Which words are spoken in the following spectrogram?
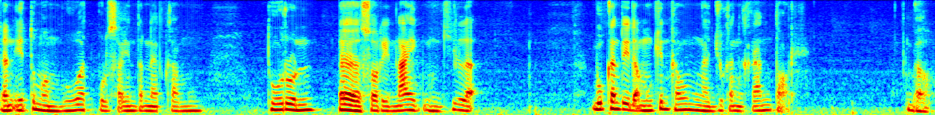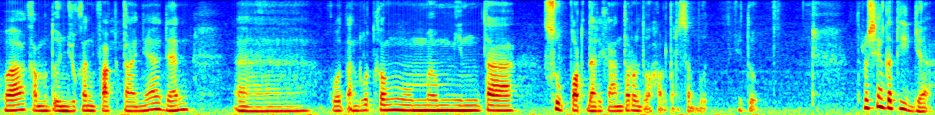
dan itu membuat pulsa internet kamu turun eh sorry naik menggila. Bukan tidak mungkin kamu mengajukan ke kantor bahwa kamu tunjukkan faktanya dan uh, quote unquote kamu meminta support dari kantor untuk hal tersebut itu terus yang ketiga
